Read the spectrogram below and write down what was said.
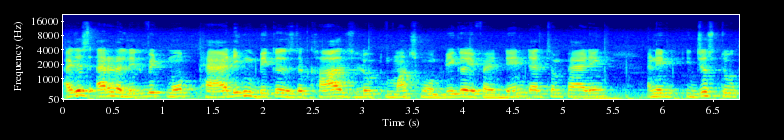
I just added a little bit more padding because the cards looked much more bigger if i didn't add some padding and it, it just took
